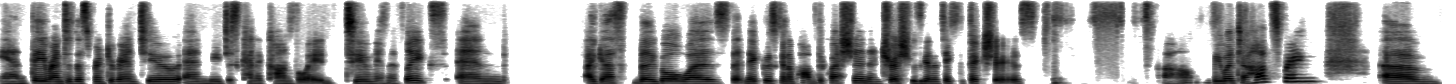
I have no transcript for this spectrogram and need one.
And they rented the Sprinter van too, and we just kind of convoyed to Mammoth Lakes. And I guess the goal was that Nick was going to pop the question, and Trish was going to take the pictures. Um, we went to Hot Spring. Um,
